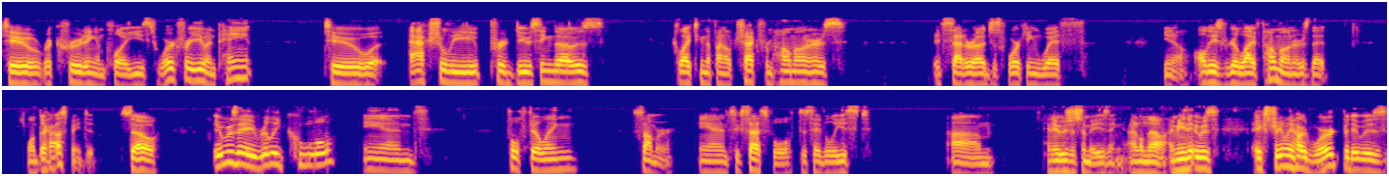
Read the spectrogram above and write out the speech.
to recruiting employees to work for you and paint to actually producing those collecting the final check from homeowners etc just working with you know all these real life homeowners that want their house painted. So it was a really cool and fulfilling summer and successful to say the least. Um, and it was just amazing. I don't know. I mean, it was extremely hard work, but it was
